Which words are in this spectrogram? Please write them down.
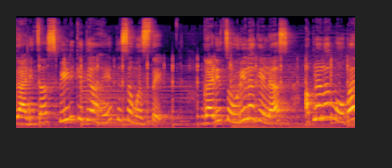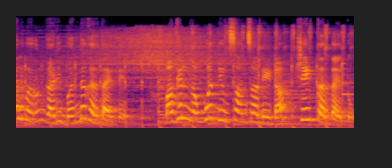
गाडीचा स्पीड किती आहे ते समजते. गाडी चोरीला गेल्यास आपल्याला मोबाईलवरून गाडी बंद करता येते. मागील नव्वद दिवसांचा डेटा चेक करता येतो.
